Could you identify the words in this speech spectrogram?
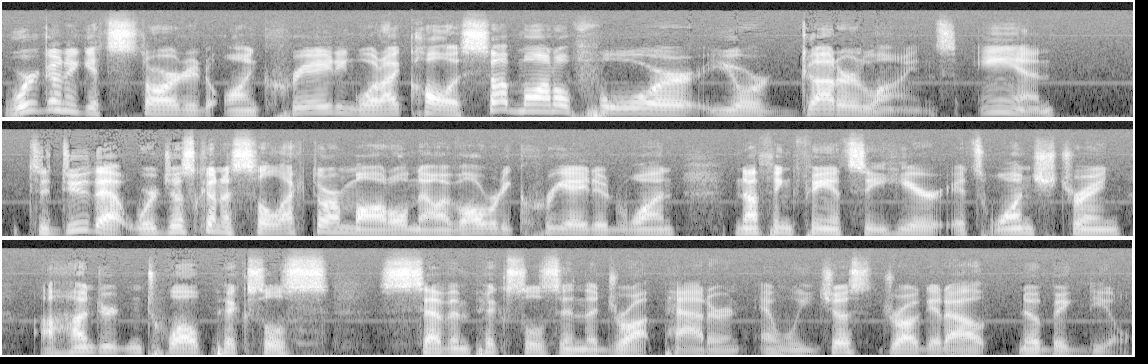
We're going to get started on creating what I call a submodel for your gutter lines. And to do that, we're just going to select our model. Now, I've already created one. Nothing fancy here. It's one string, 112 pixels, 7 pixels in the drop pattern, and we just drug it out. No big deal.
